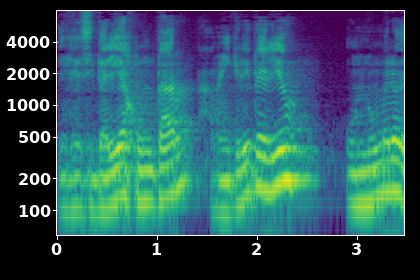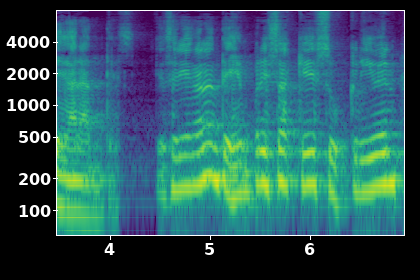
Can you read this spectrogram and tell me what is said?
necesitaría juntar, a mi criterio, un número de garantes. ¿Qué serían garantes? Empresas que suscriben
